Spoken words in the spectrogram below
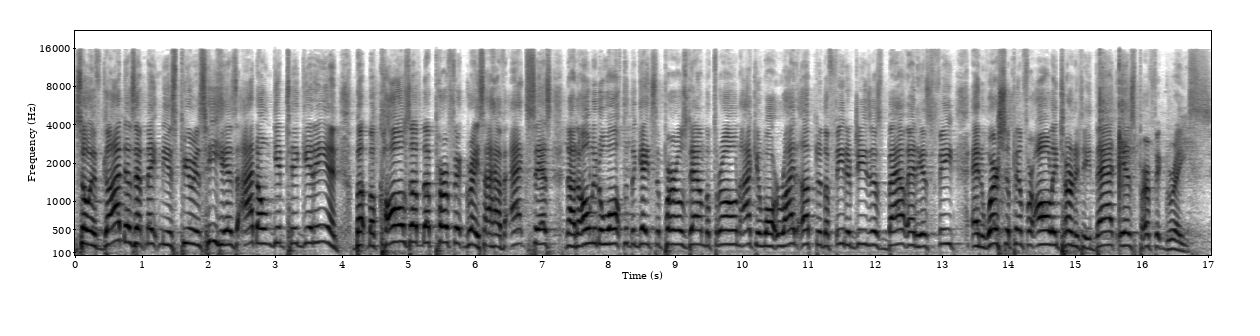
So if God doesn't make me as pure as He is, I don't get to get in. But because of the perfect grace, I have access not only to walk through the gates of pearls down the throne, I can walk right up to the feet of Jesus, bow at His feet, and worship Him for all eternity. That is perfect grace.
